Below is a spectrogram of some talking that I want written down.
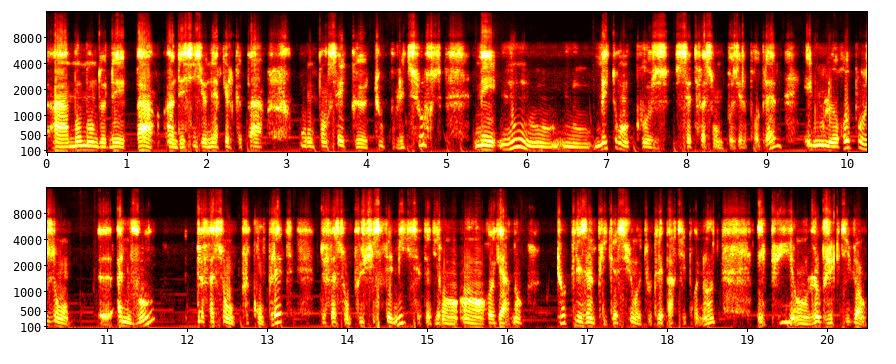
à un moment donné par un décisionnaire quelque part où on pensait que tout coulait de source, mais nous, nous mettons en cause cette façon de poser le problème et nous le reposons euh, à nouveau de façon plus complète, de façon plus systémique, c'est-à-dire en, regardant toutes les implications et toutes les parties prenantes, et puis en l'objectivant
